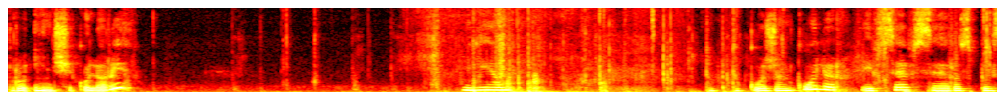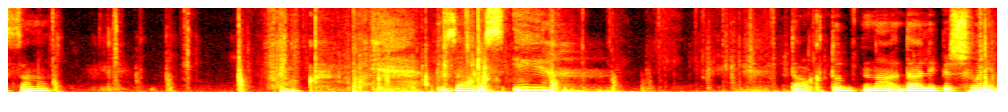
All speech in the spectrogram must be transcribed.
про інші кольори є. Тобто кожен колір і все-все розписано. Так. Зараз і так, тут на, далі пішли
